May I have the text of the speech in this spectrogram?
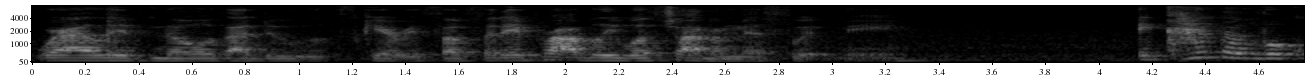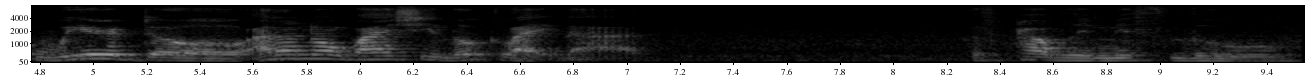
where I live knows I do scary stuff. So they probably was trying to mess with me. It kind of looked weird though. I don't know why she looked like that. It's probably Miss Lou.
